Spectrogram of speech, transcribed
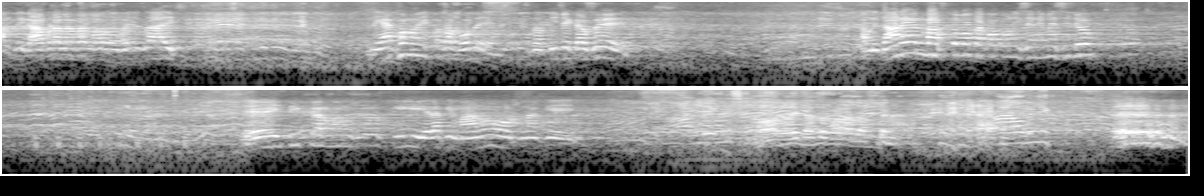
আপনি ঘাবড়ালাটা নরম হয়ে যায়। এখনও এই কথা বলেন বিবেক আছে? আপনি জানেন বাস্তবতা কত নিচে নেমেছিল? এই দিককার মানুষগুলো কি এরা কি মানুষ নাকি? এটা তো বলা যাচ্ছে না। আওয়ামী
